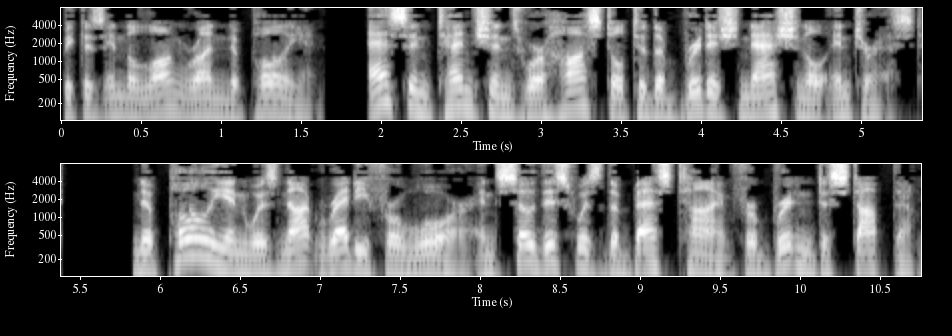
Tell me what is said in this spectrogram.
because in the long run Napoleon's intentions were hostile to the British national interest. Napoleon was not ready for war and so this was the best time for Britain to stop them.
